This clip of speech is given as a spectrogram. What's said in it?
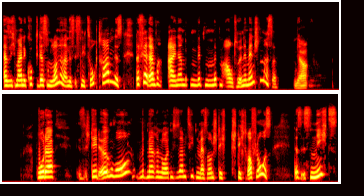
also ich meine, guck dir das in London an, das ist nichts Hochtrabendes. Da fährt einfach einer mit, mit, mit dem Auto in eine Menschenmasse. Ja. Oder steht irgendwo mit mehreren Leuten zusammen, zieht ein Messer und sticht, sticht drauf los. Das ist nichts,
